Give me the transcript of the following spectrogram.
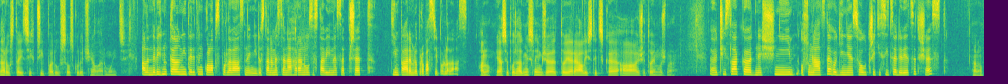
narůstajících případů jsou skutečně alarmující. Ale nevyhnutelný tedy ten kolaps podle vás není. Dostaneme se na hranu, zastavíme se před tím pádem do propasti podle vás? Ano, já si pořád myslím, že to je realistické a že to je možné. E, čísla k dnešní 18. hodině jsou 3906. Ano.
